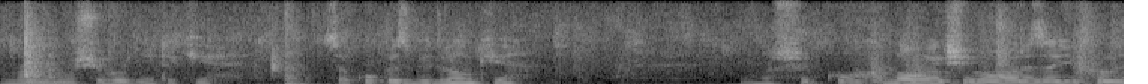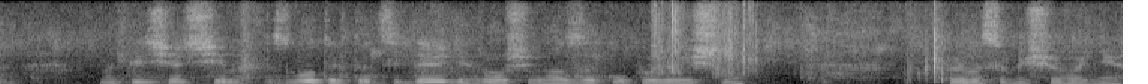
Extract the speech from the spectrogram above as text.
Маємо сьогодні такі закупи з бідронки. На шику. Якщо говорить, заїхали на 57 злотих 39 грошей у нас закупи вийшли. Купили собі сьогодні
